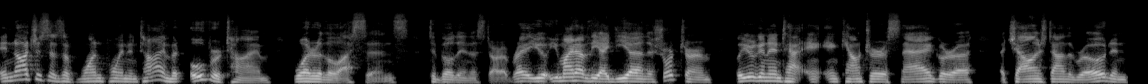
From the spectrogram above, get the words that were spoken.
and not just as a one point in time but over time what are the lessons to building a startup right? You, you might have the idea in the short term but you're going to encounter a snag or a, a challenge down the road and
